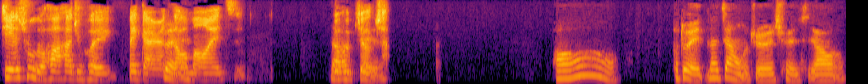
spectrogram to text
接触的话，他就会被感染到猫艾滋，就会比较差。哦。哦，对，那这样我觉得确实要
